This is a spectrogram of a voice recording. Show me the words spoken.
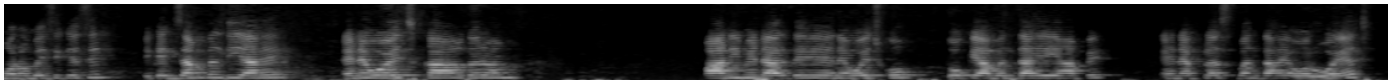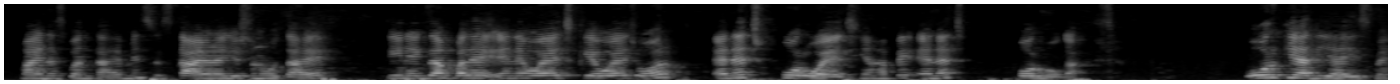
मोनोबेसिक एसिड एक एग्जांपल दिया है। NaOH का अगर हम पानी में डालते हैं NaOH को तो क्या बनता है यहाँ पे? Na प्लस बनता है और OH माइनस बनता है। मीन्स इसका आयोनाइजेशन होता है। तीन एग्ज़ाम्पल है एनएच के ओ एच और एनएच फोर ओ एच यहाँ पे एनएच फोर होगा। और क्या दिया है इसमें?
